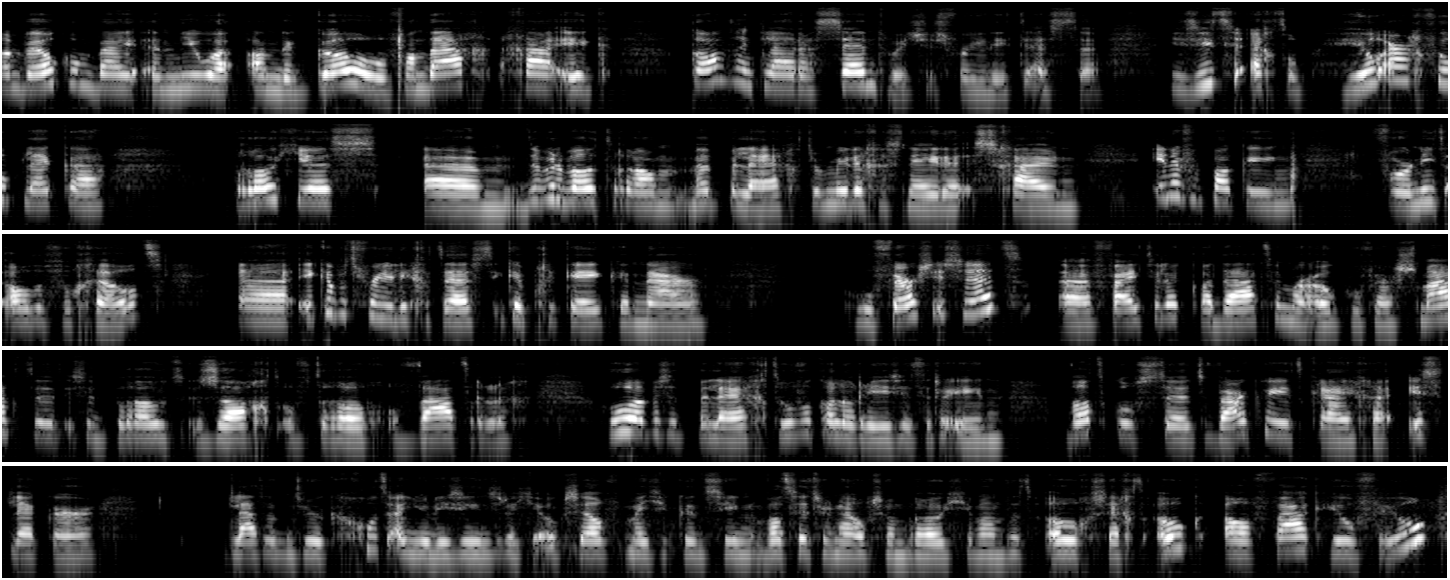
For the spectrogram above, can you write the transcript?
En welkom bij een nieuwe On The Go. Vandaag ga ik kant-en-klare sandwiches voor jullie testen. Je ziet ze echt op heel erg veel plekken. Broodjes, um, dubbele boterham met beleg, doormidden gesneden, schuin, in een verpakking voor niet al te veel geld. Uh, ik heb het voor jullie getest. Ik heb gekeken naar hoe vers is het? Uh, feitelijk qua datum, maar ook hoe vers smaakt het? Is het brood zacht of droog of waterig? Hoe hebben ze het belegd? Hoeveel calorieën zitten erin? Wat kost het? Waar kun je het krijgen? Is het lekker? Ik laat het natuurlijk goed aan jullie zien, zodat je ook zelf een beetje kunt zien wat zit er nou op zo'n broodje. Want het oog zegt ook al vaak heel veel.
